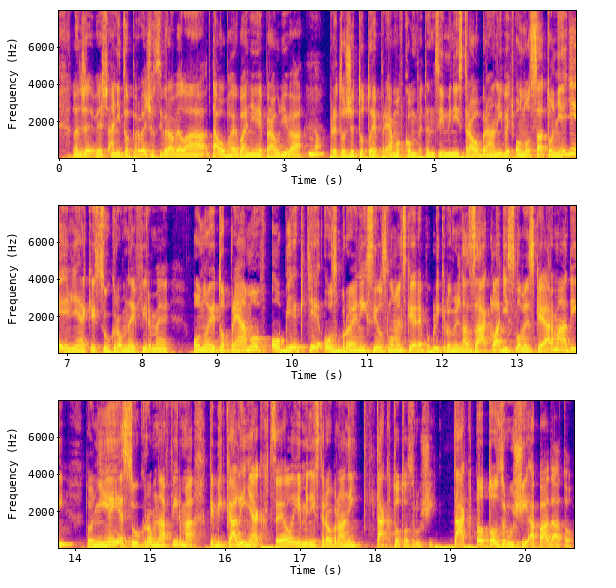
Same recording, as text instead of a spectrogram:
Lenže vieš, ani to prvé, čo si vravela, tá obhajoba nie je pravdivá, no. pretože toto je priamo v kompetencii ministra obrany. Veď ono sa to nedieje v nejakej súkromnej firme ono je to priamo v objekte ozbrojených síl Slovenskej republiky, rozumieš, na základi Slovenskej armády. To nie je súkromná firma. Keby Kaliňák chcel, je minister obrany, tak toto zruší. Tak toto zruší a padá to.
